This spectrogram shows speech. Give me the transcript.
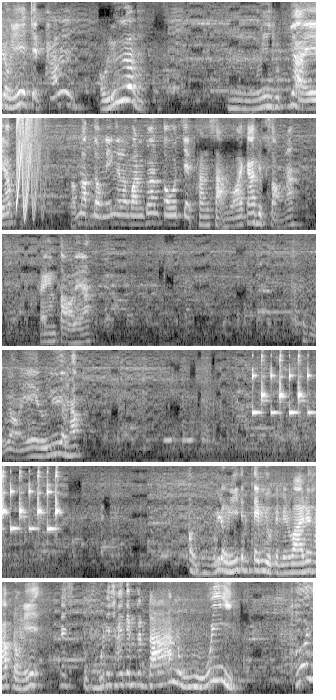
อย่างนี้เจ็ดพันเอาเรื่องอืมชุดใหญ่ครับสำหรับดอกนี้เงินรางวัลก้อนโตเจ็ดพันสามร้อยเก้าสิบสองนะ ไปกันต่อเลยนะ โอ้โหอย่างนี้รู้เรื่องครับ โอ้โหดอกนี้เต็มๆอยู่เป็นเป็นวายด้วยครับดอกนี้ได้โอ้โหได้ใช้เต็มกระดานโอ้โหเฮ้ย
